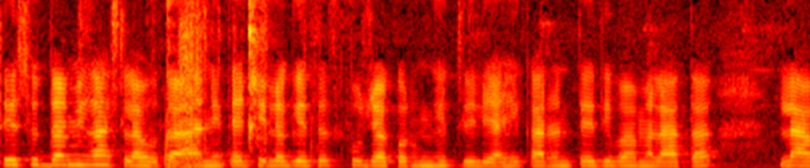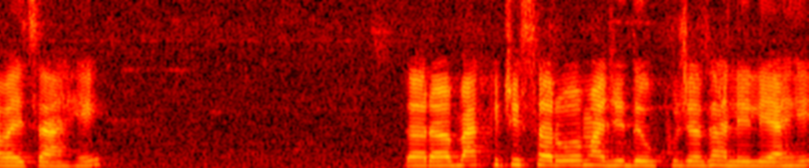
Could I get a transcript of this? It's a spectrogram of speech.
ते सुद्धा मी घासला होता आणि त्याची लगेचच पूजा करून घेतलेली आहे कारण ते दिवा मला आता लावायचा आहे. तर बाकीची सर्व माझी देवपूजा झालेली आहे.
